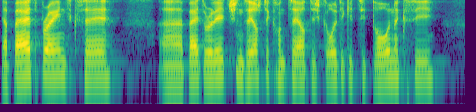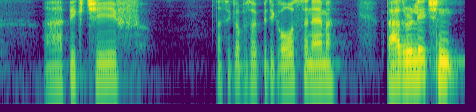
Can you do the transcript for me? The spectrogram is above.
Ich habe Bad Brains gesehen. Äh, Bad Religion, das erste Konzert war Goldige Zitrone. gewesen. Äh, Big Chief. Das sind, glaube ich, so etwa die grossen Namen. Bad Religion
